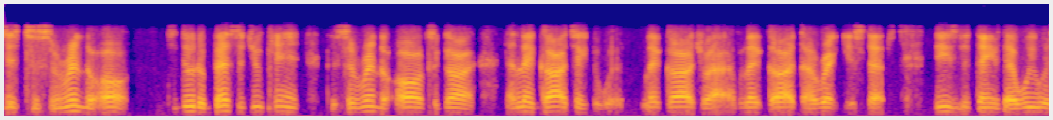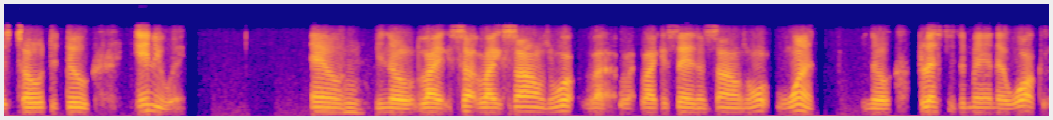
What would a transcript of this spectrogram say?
just to surrender all, to do the best that you can to surrender all to God and let God take the wheel, let God drive, let God direct your steps. These are the things that we was told to do anyway. And mm-hmm. you know, like like Psalms, like, like it says in Psalms one, you know, blessed is the man that walketh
